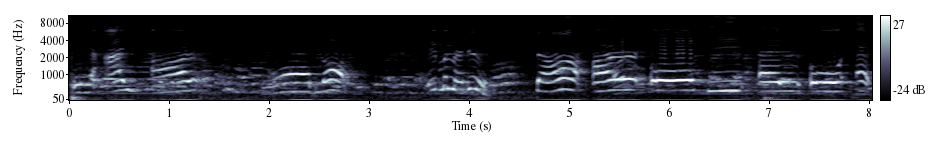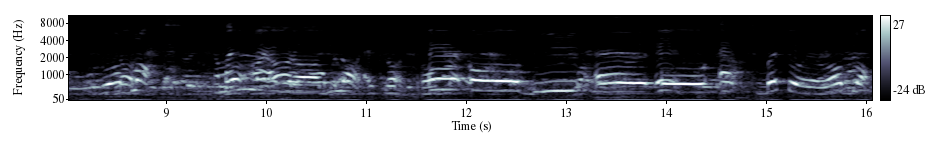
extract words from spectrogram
A-I-R Roblox. Eh, mana dia? R-O-B-L-O-X. Roblox. Sama ada Roblox. R-O-B-L-O-X. Betul, Roblox.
